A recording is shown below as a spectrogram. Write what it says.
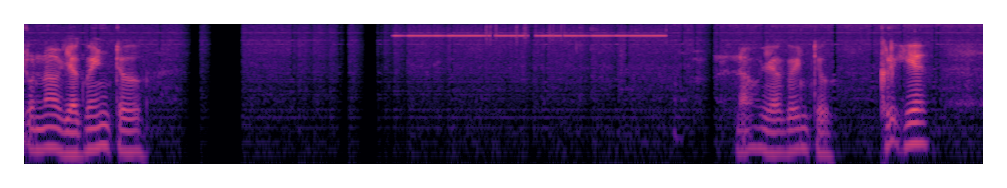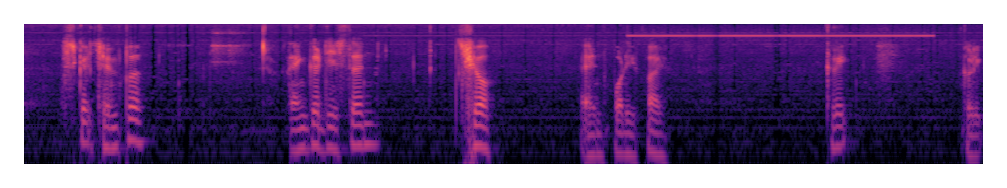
so now we are going to now we are going to click here sketch chamfer angle distance 12 and 45 click click.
